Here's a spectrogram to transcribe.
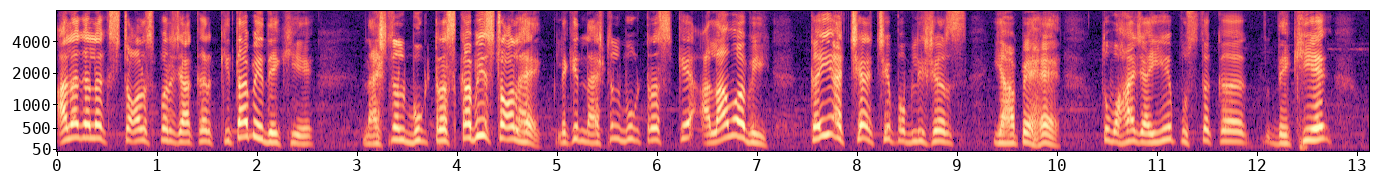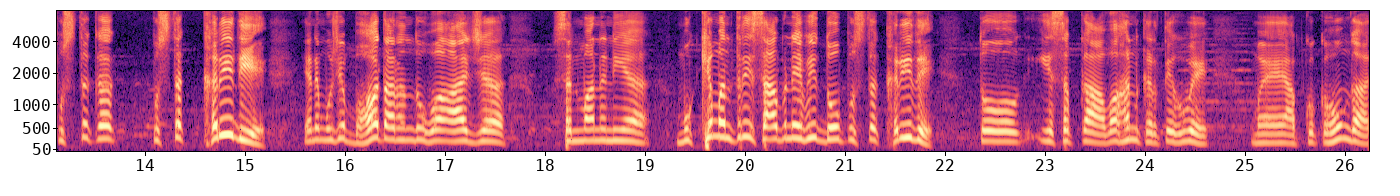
अलग अलग स्टॉल्स पर जाकर किताबें देखिए। नेशनल बुक ट्रस्ट का भी स्टॉल है, लेकिन नेशनल बुक ट्रस्ट के अलावा भी कई अच्छे अच्छे पब्लिशर्स यहाँ पे है। तो वहाँ जाइए, पुस्तक देखिए, पुस्तक पुस्तक खरीदिए। यानी मुझे बहुत आनंद हुआ आज सम्माननीय मुख्यमंत्री साहब ने भी दो पुस्तक खरीदे। तो ये सब का आवाहन करते हुए मैं आपको कहूँगा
